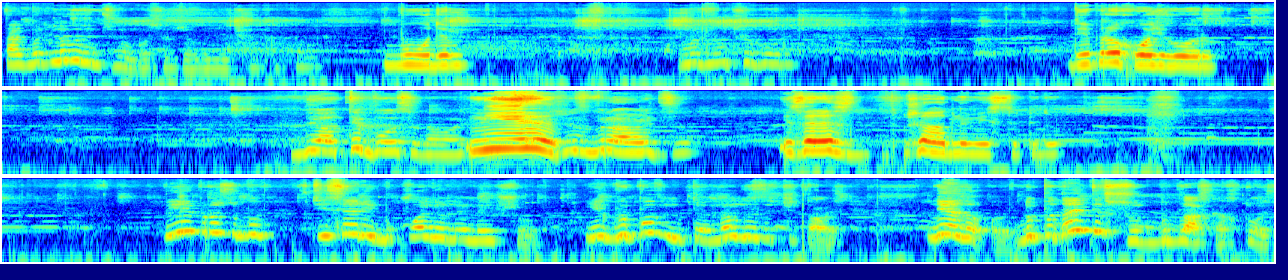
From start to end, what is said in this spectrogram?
Так, ми не будемо цього боса вже вилічити. Будем. Ми лучше говоримо. Ти проходь гору. Да, ти боса давай. Ні. Що справиться. І зараз ще одне місце піду. Ну, Я просто був в тій серії буквально не знайшов. Як ви пам'ятаєте, нам не зачиталось. Ні, ну, ну подайте в суд, будь ласка, хтось.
